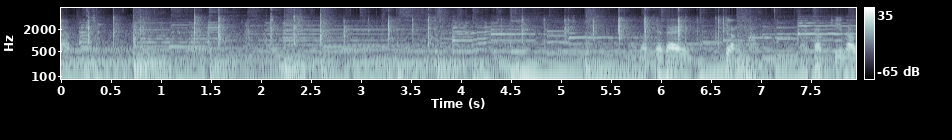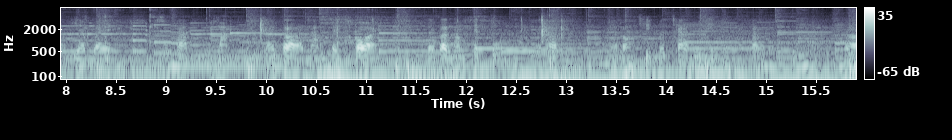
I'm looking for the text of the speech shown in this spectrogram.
รับเราก็จะได้เครื่องหมักนะครับที่เราเตรียมไว้นะครับหมักแล้วก็นำไปทอดแล้วก็นำไปตุ๋นนะครับเดี๋ยวลองชิมรสชาติดูนิดนึงนะครับ ก็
